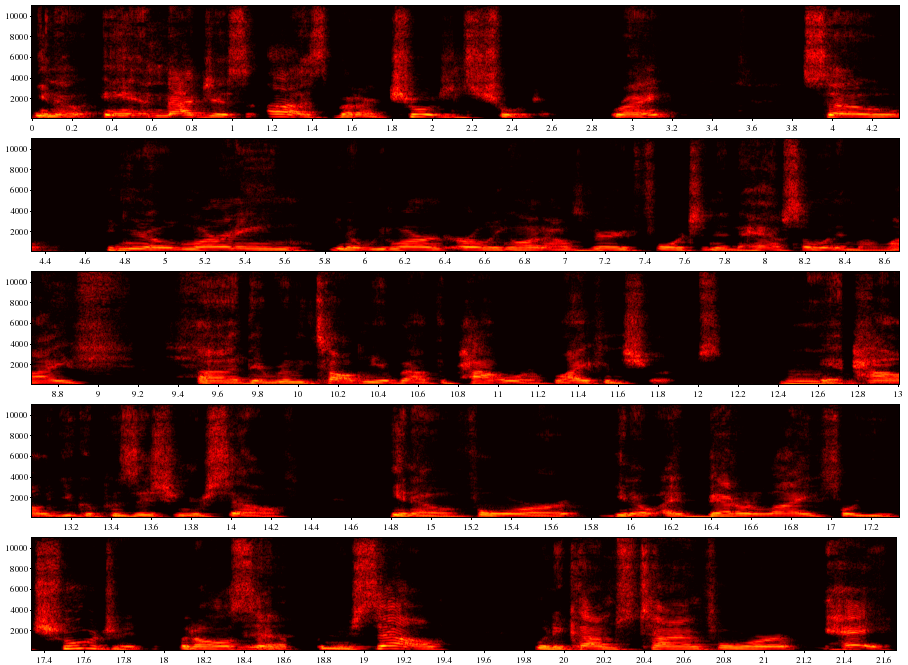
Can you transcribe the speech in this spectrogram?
You know, and not just us, but our children's children, right? So you know, learning. You know, we learned early on. I was very fortunate to have someone in my life uh, that really taught me about the power of life insurance mm. and how you could position yourself you know, for, you know, a better life for your children, but also yeah. for yourself when it comes time for, hey,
